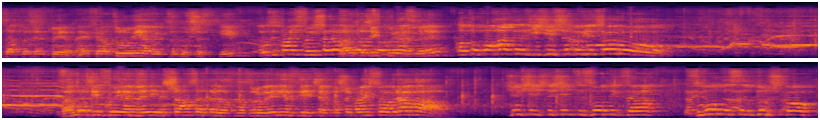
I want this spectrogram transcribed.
zaprezentujemy. Gratulujemy przede wszystkim. Drodzy Państwo, jeszcze raz Bardzo dziękujemy. Oto bohater dzisiejszego wieczoru! Bardzo dziękujemy. Jest szansa teraz na zrobienie zdjęcia. Proszę Państwa, brawa! 10 tysięcy złotych za złote serduszko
